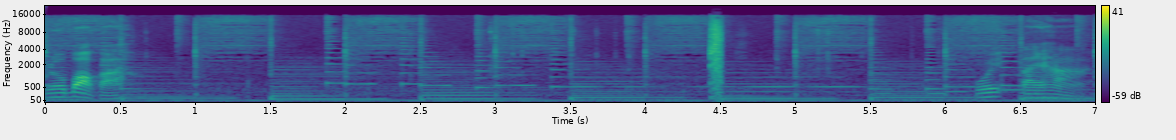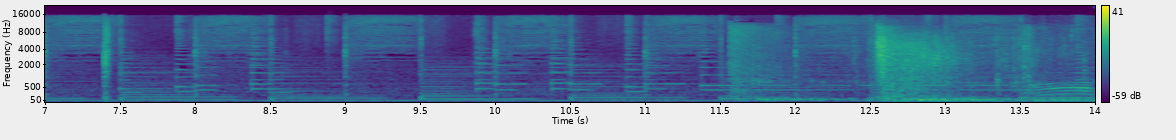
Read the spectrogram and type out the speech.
โรบอกอะอุ้ยตายห่า โอ้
